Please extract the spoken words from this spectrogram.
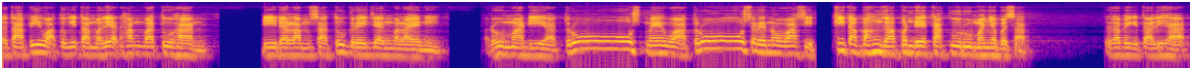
Tetapi waktu kita melihat hamba Tuhan di dalam satu gereja yang melayani, rumah dia terus mewah, terus renovasi. Kita bangga pendetaku rumahnya besar. Tetapi kita lihat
